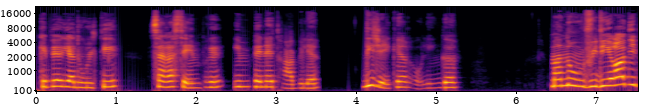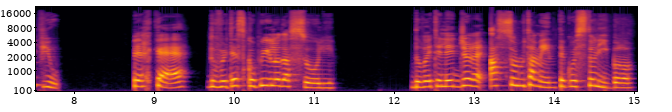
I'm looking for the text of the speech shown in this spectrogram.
che per gli adulti sarà sempre impenetrabile. Di J.K. Rowling. Ma non vi dirò di più, perché dovete scoprirlo da soli. Dovete leggere assolutamente questo libro.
